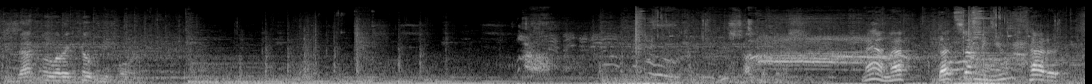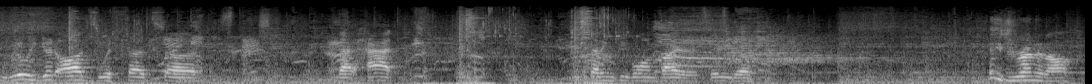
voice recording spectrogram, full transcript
Exactly what I killed you for. You suck at this. Man, that that's something you've had a really good odds with that uh, that hat setting people on fire. There you go. He's running off.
